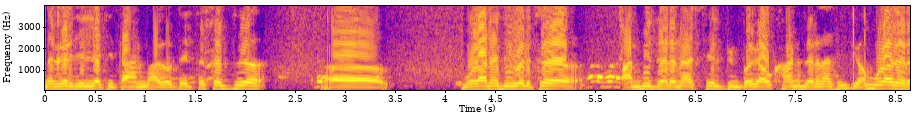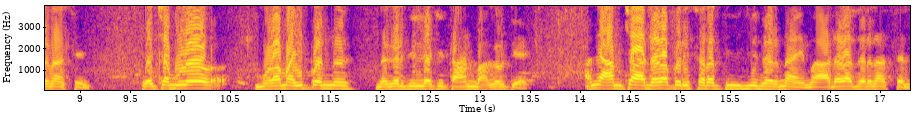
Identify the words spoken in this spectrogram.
नगर जिल्ह्याची तहान भागवते. तसंच अं, मुळा नदीवरचं आंबी धरण असेल पिंपळगाव खांड धरण असेल किंवा मुळा धरण असेल याच्यामुळं मुळामाई पण नगर जिल्ह्याची तहान भागवते आहे. आणि आमच्या आढळा परिसरातील जी धरणं आहे मग आढळा धरण असेल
